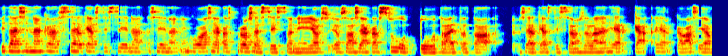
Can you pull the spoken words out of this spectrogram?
pitäisi näkyä selkeästi siinä, siinä niin kuin asiakasprosessissa, niin jos, jos asiakas suuttuu tai tota, selkeästi se on sellainen herkkä, herkkä asia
